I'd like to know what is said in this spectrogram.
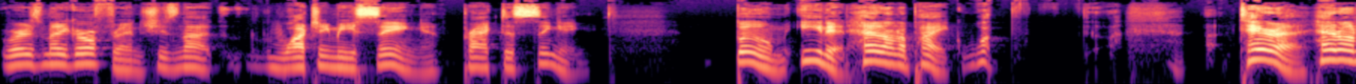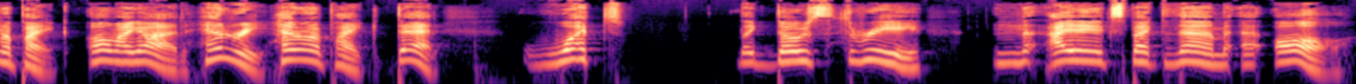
where's my girlfriend? She's not watching me sing, practice singing. Boom, Enid, head on a pike. What? Tara, head on a pike. Oh my god. Henry, head on a pike. Dead. What? Like those three, I didn't expect them at all.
